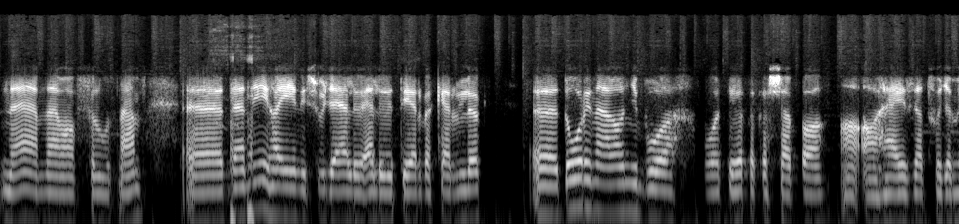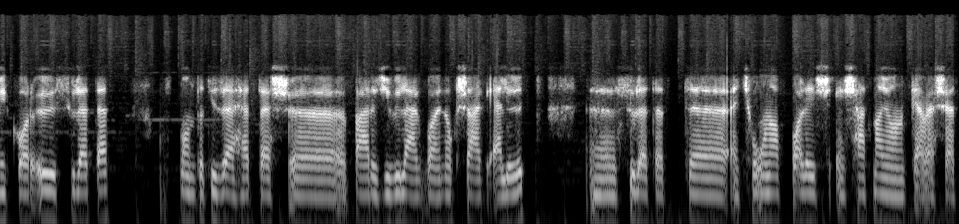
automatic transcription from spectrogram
Nem, nem, abszolút nem. De néha én is ugye elő, előtérbe kerülök. Dórinál annyiból volt érdekesebb a, a, a helyzet, hogy amikor ő született, azt pont a 17-es Párizsi világbajnokság előtt született egy hónappal, és, és hát nagyon keveset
